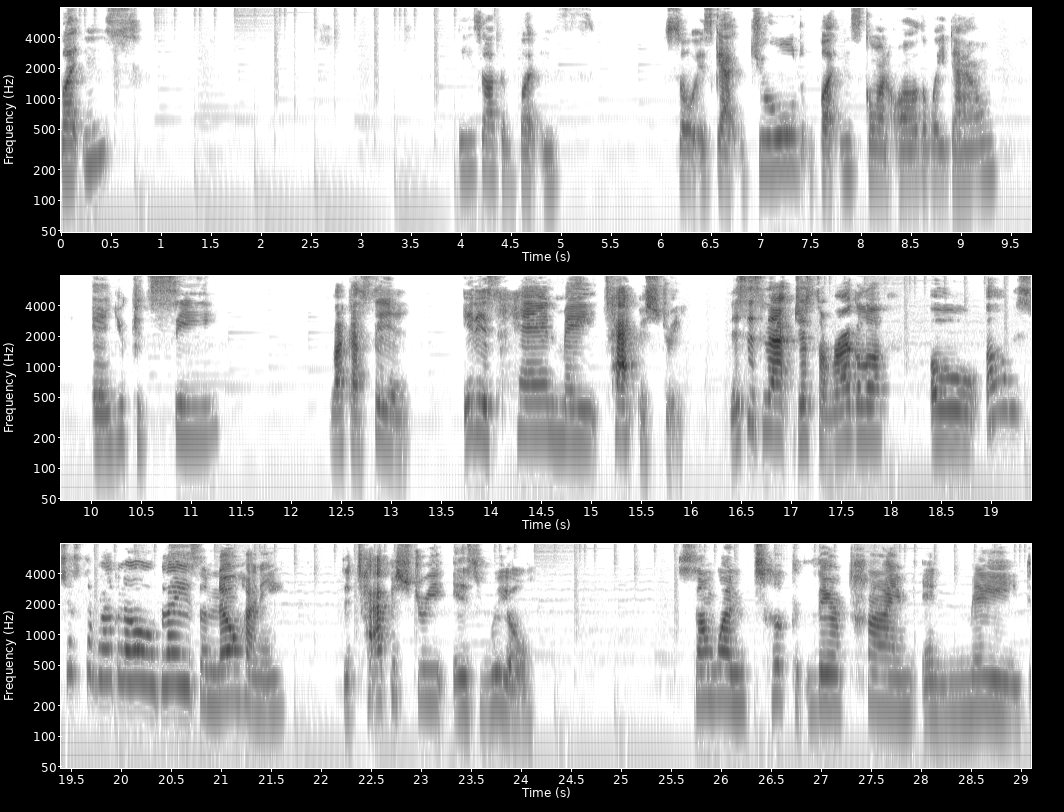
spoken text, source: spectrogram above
buttons. These are the buttons. So it's got jeweled buttons going all the way down. And you could see, like I said, it is handmade tapestry. This is not just a regular old, oh, it's just a regular old blazer. No, honey. The tapestry is real someone took their time and made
